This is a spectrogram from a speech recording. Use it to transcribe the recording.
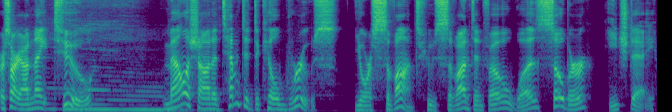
or sorry, on night two, Malishon attempted to kill Bruce, your savant, whose savant info was sober each day.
